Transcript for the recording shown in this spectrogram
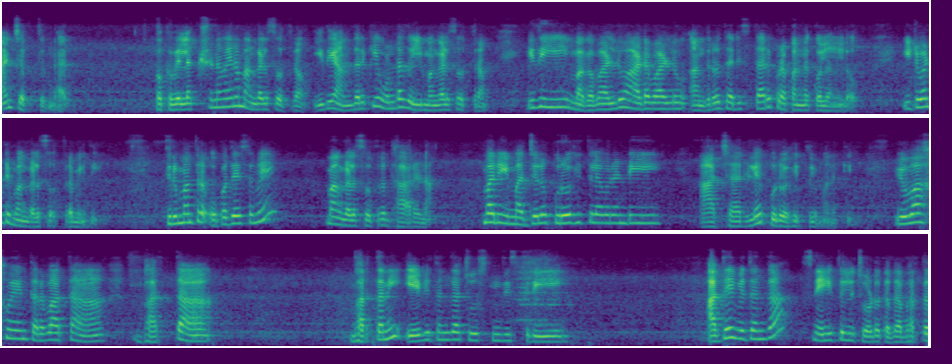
అని చెప్తున్నారు. ఒక విలక్షణమైన మంగళసూత్రం. ఇది అందరికీ ఉండదు ఈ మంగళసూత్రం. ఇది మగవాళ్ళు ఆడవాళ్ళు అందరూ ధరిస్తారు ప్రపన్న కులంలో. ఇటువంటి మంగళసూత్రం ఇది. తిరుమంత్ర ఉపదేశమే మంగళసూత్ర ధారణ. మరి ఈ మధ్యలో పురోహితులు ఎవరండి? ఆచార్యులే పురోహితులు మనకి. వివాహం అయిన తర్వాత భర్త భర్తని ఏ విధంగా చూస్తుంది స్త్రీ? అదే విధంగా స్నేహితుల్ని చూడదు కదా భర్త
